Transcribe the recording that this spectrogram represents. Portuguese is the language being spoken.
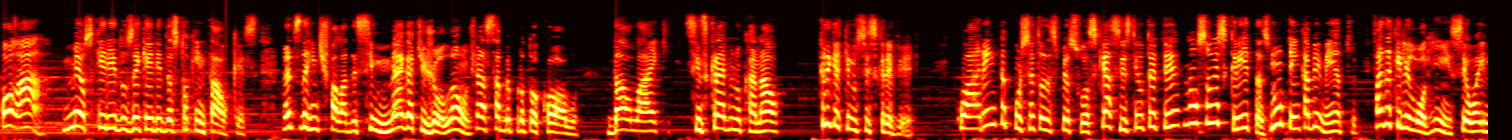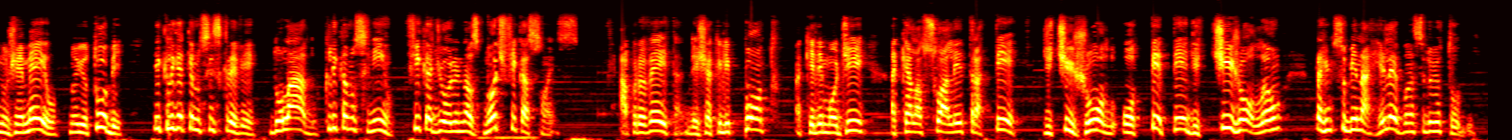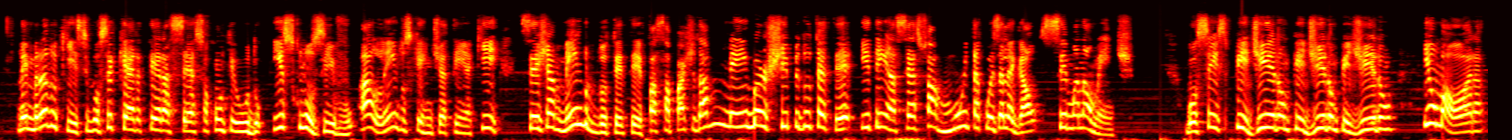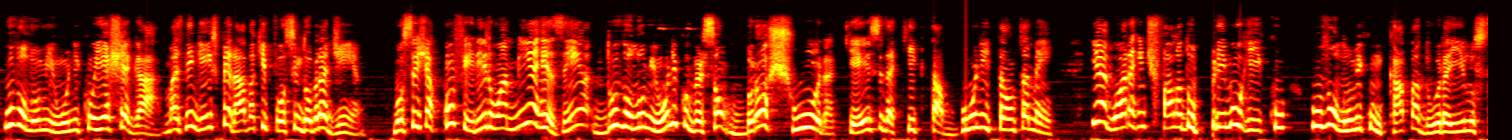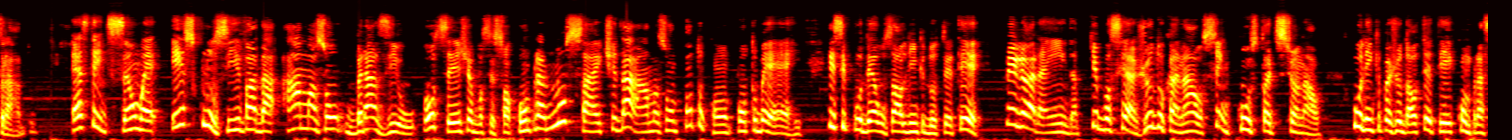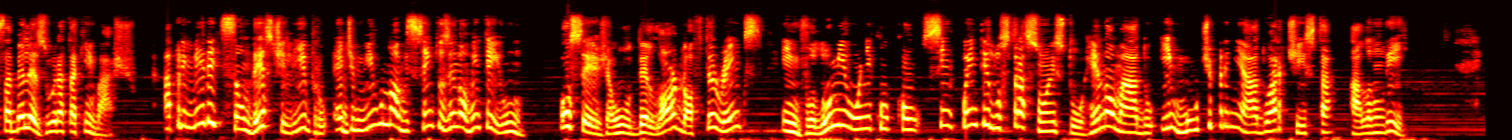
Olá, meus queridos e queridas Tolkien Talkers! Antes da gente falar desse mega tijolão, já sabe o protocolo, dá o like, se inscreve no canal, clica aqui no se inscrever. 40% das pessoas que assistem o TT não são inscritas, não tem cabimento. Faz aquele login seu aí no Gmail, no YouTube, e clica aqui no se inscrever. Do lado, clica no sininho, fica de olho nas notificações. Aproveita, deixa aquele ponto, aquele emoji, aquela sua letra T de tijolo ou TT de tijolão para a gente subir na relevância do YouTube. Lembrando que, se você quer ter acesso a conteúdo exclusivo além dos que a gente já tem aqui, seja membro do TT, faça parte da membership do TT e tenha acesso a muita coisa legal semanalmente. Vocês pediram, pediram, pediram, e uma hora o volume único ia chegar, mas ninguém esperava que fosse em dobradinha. Vocês já conferiram a minha resenha do volume único versão brochura, que é esse daqui que tá bonitão também. E agora a gente fala do Primo Rico, o volume com capa dura e ilustrado. Esta edição é exclusiva da Amazon Brasil, ou seja, você só compra no site da Amazon.com.br. E se puder usar o link do TT, melhor ainda, porque você ajuda o canal sem custo adicional. O link para ajudar o TT e comprar essa belezura está aqui embaixo. A primeira edição deste livro é de 1991, ou seja, o The Lord of the Rings, em volume único com 50 ilustrações do renomado e multipremiado artista Alan Lee.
